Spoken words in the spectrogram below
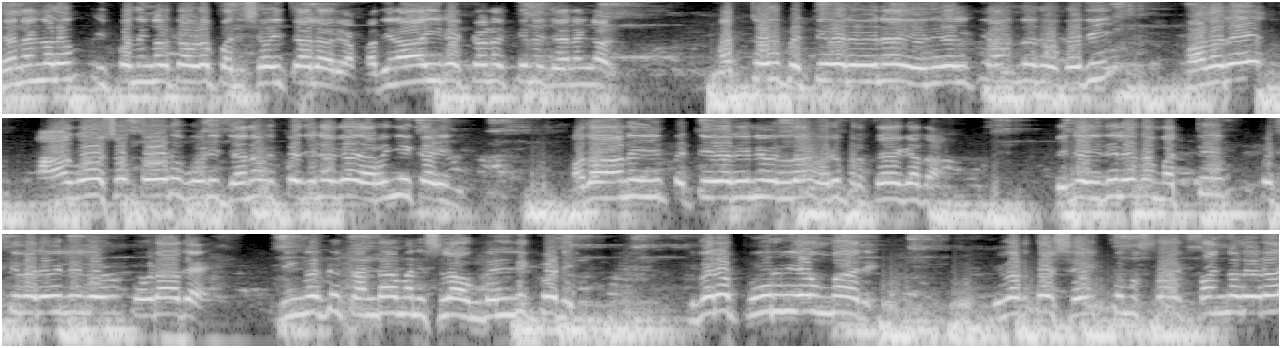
ജനങ്ങളും ഇപ്പൊ നിങ്ങൾക്ക് അവിടെ പരിശോധിച്ചാൽ അറിയാം. പതിനായിരക്കണക്കിന് ജനങ്ങൾ മറ്റൊരു പെട്ടിവരവിനെ എതിരേൽക്കാവുന്നതിനുപരി വളരെ ആഘോഷത്തോടു കൂടി ജനം ഇപ്പൊ ഇതിനകം ഇറങ്ങിക്കഴിഞ്ഞു. അതാണ് ഈ പെട്ടിവരവിനുള്ള ഒരു പ്രത്യേകത. പിന്നെ ഇതിൽ മറ്റ് പെട്ടിവരവിലും കൂടാതെ നിങ്ങൾക്ക് കണ്ടാൽ മനസ്സിലാവും വെള്ളിക്കൊടി. ഇവരെ പൂർവികന്മാര് ഇവിടുത്തെ ഷെയ്ഖ് മുസ്താഖ് തങ്ങളുടെ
